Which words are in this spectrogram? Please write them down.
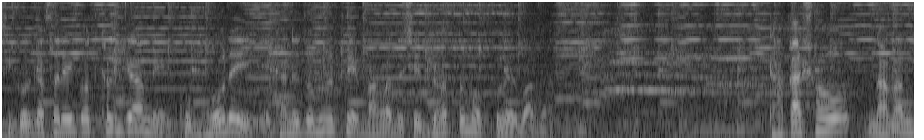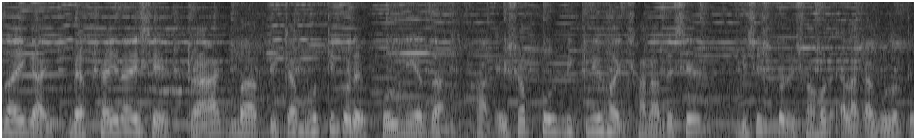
ঝিকরগাছার এই গদখালি গ্রামে খুব ভোরেই এখানে জমে ওঠে বাংলাদেশের বৃহত্তম ফুলের বাজার। ঢাকা সহ নানান জায়গায় ব্যবসায়ীরা এসে ট্রাক বা পিক ভর্তি করে ফুল নিয়ে যান, আর এসব ফুল বিক্রি হয় সারা দেশে বিশেষ করে শহর এলাকাগুলোতে।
